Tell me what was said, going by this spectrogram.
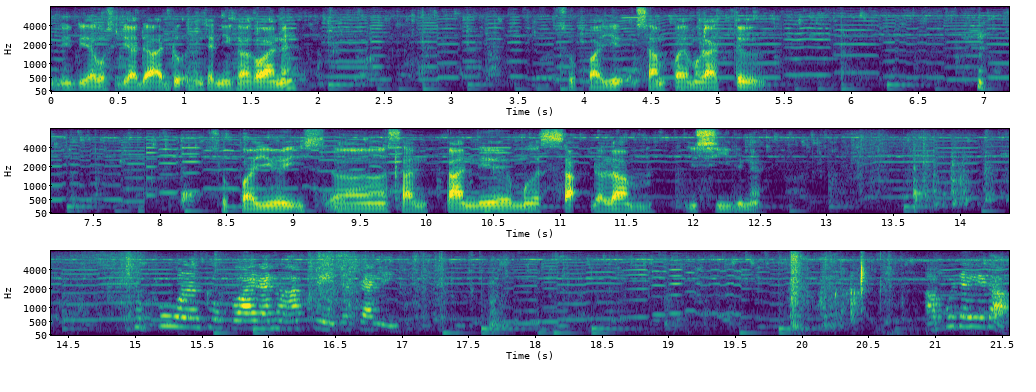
Jadi dia harus ada aduk macam ni kawan-kawan eh. Supaya sampai merata. Supaya uh, santan dia meresap dalam isi dia ni. Supu dan supu ada nak apa sekali. Apa dah?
